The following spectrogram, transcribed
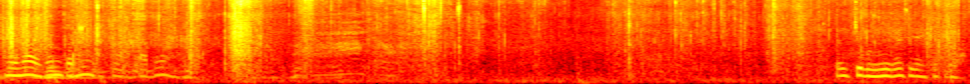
กน้อยๆเพิ่นก็มีตัดด้วยเป็นจุ่มนี้แล้วสิได้จักดอก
